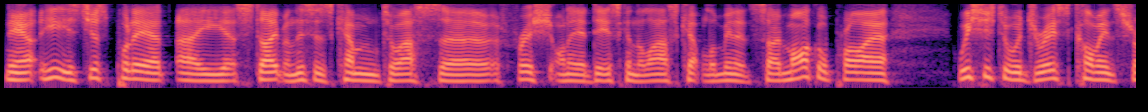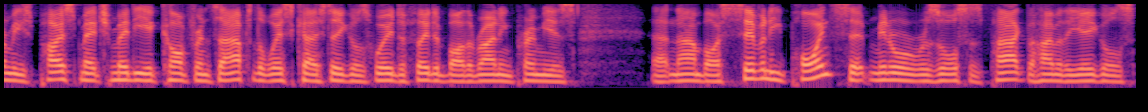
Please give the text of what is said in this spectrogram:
Now, he has just put out a uh, statement. This has come to us uh, fresh on our desk in the last couple of minutes. So, Michael Pryor wishes to address comments from his post match media conference after the West Coast Eagles were defeated by the reigning Premiers, uh, known by 70 points at Mineral Resources Park, the home of the Eagles,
